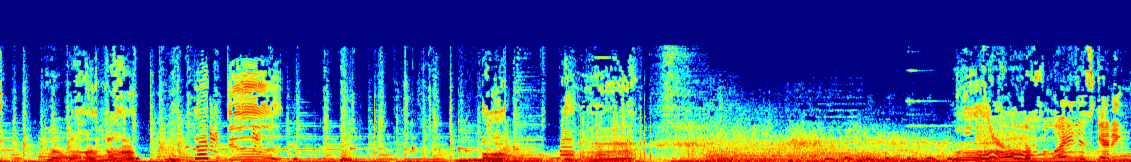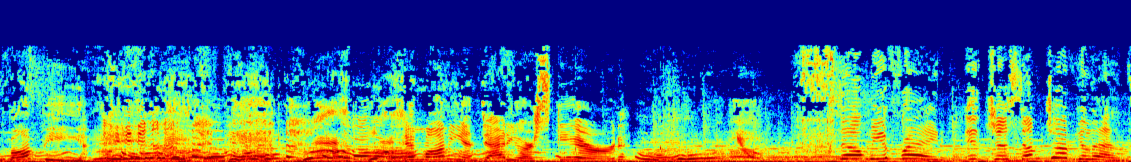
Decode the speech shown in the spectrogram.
huh? The getting bumpy. and Mommy and Daddy are scared. Don't be afraid. It's just some turbulence.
